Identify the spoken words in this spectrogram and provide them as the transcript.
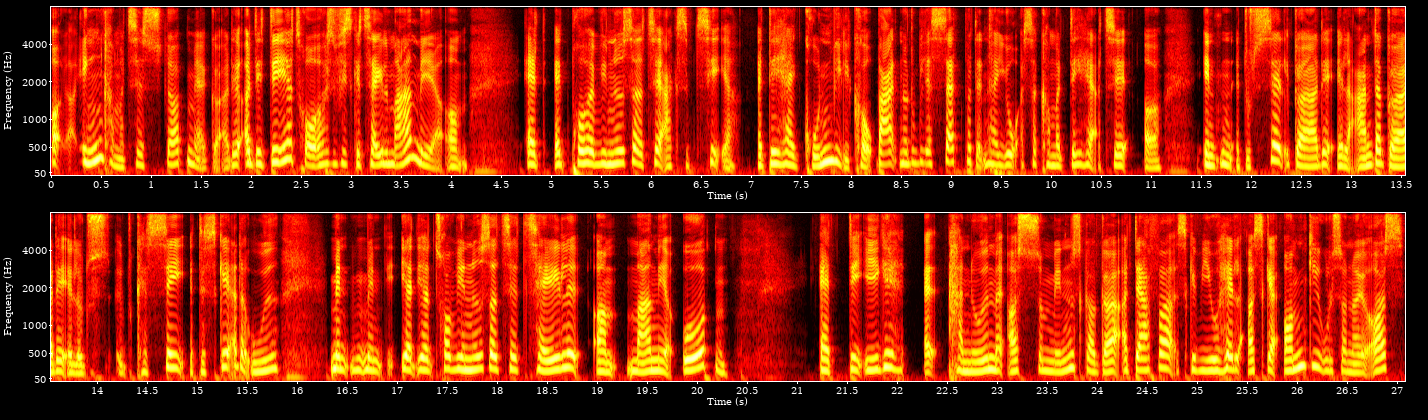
og, og ingen kommer til at stoppe med at gøre det. Og det er det, jeg tror også, vi skal tale meget mere om. At, at prøv at høre, vi er nødt til at acceptere, at det her er grundvilkår. Bare når du bliver sat på den her jord, så kommer det her til at enten at du selv gør det, eller andre gør det, eller du, du kan se, at det sker derude. Men, men jeg, jeg tror, vi er nødt til at tale om meget mere åben, at det ikke har noget med os som mennesker at gøre, og derfor skal vi jo heller, og skal omgivelserne jo også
